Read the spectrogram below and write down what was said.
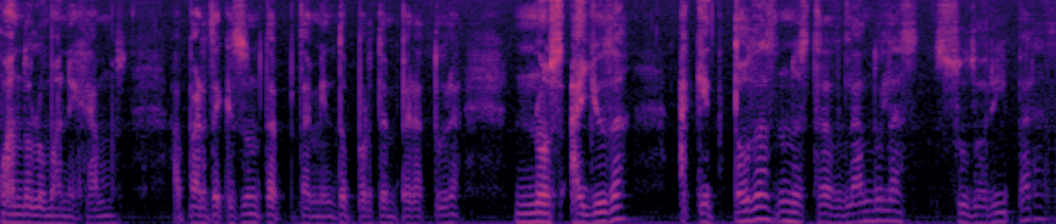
Cuando lo manejamos, aparte que es un tratamiento por temperatura, nos ayuda a que todas nuestras glándulas sudoríparas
